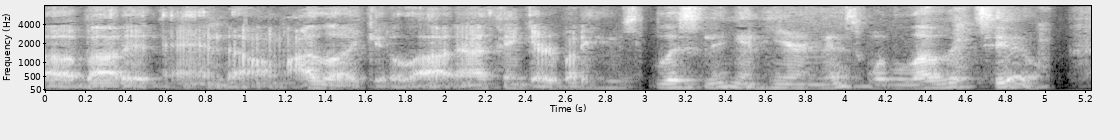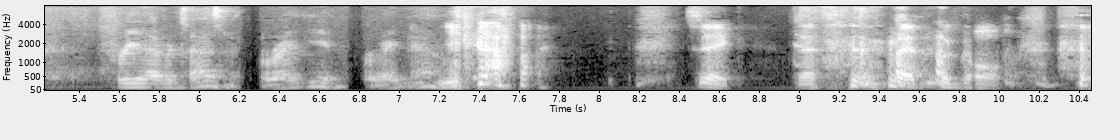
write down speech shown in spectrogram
uh, about it, and um, I like it a lot. And I think everybody who's listening and hearing this would love it too. Free advertisement right here, right now. Yeah, sick. That's that's the goal.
